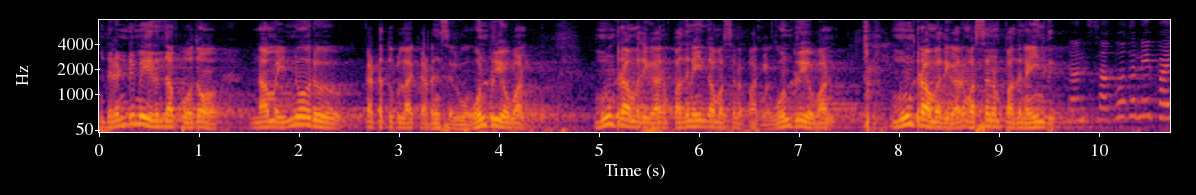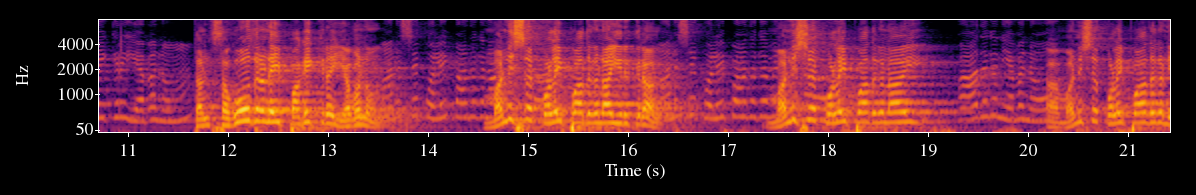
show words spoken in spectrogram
இந்த ரெண்டுமே இருந்தால் போதும் நாம் இன்னொரு கட்டத்துக்குள்ளாக கடந்து செல்வோம். ஒன்று யோவான் மூன்றாம் அதிகாரம் பதினைந்தாம் வசனம் பாருங்களேன். ஒன்று யோவான் மூன்றாம் அதிகாரம் வசனம் பதினைந்து. தன் சகோதரனை பகைக்கிற எவனும் மனுஷ கொலைபாதகன் மனுஷ கொலைப்பாதகனாய் இருக்கிறான். மனுஷ கொலைபாதகன் மனுஷ கொலைப்பாதகன்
